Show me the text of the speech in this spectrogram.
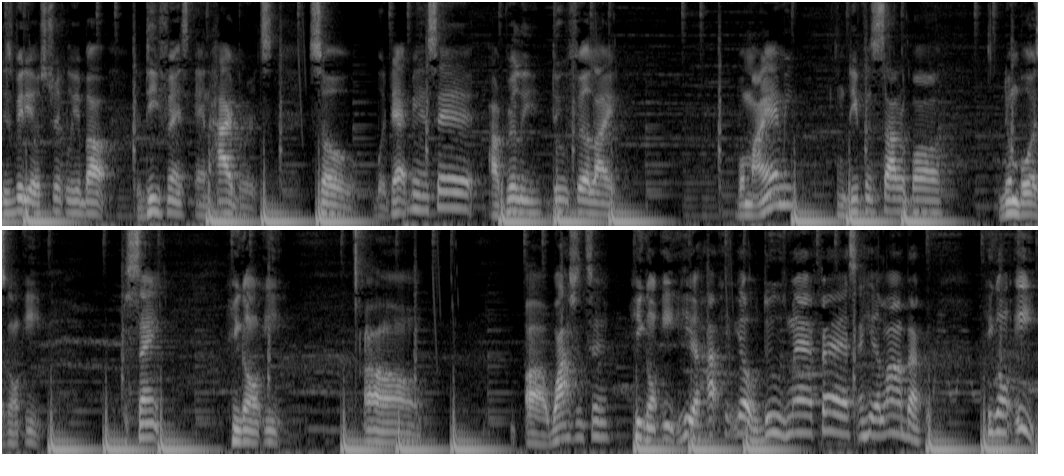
This video is strictly about the defense and hybrids. So with that being said, I really do feel like for Miami, on defensive side of the ball, them boys gonna eat. The Saint, he gonna eat. Um, uh, Washington, he gonna eat. He a yo, dude's mad fast and he a linebacker. He gonna eat.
